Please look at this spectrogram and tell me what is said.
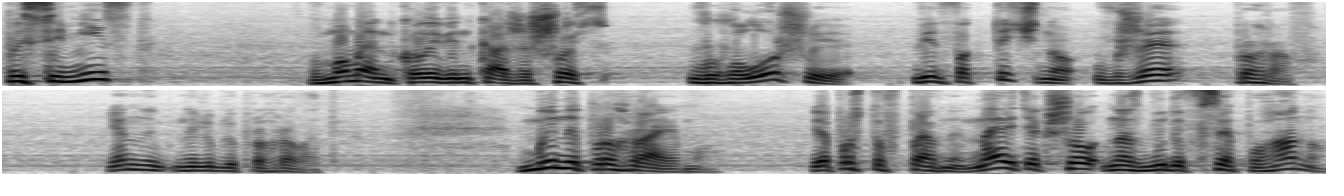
песиміст в момент, коли він каже щось виголошує, він фактично вже програв. Я не, не люблю програвати. Ми не програємо. Я просто впевнений, навіть якщо у нас буде все погано,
